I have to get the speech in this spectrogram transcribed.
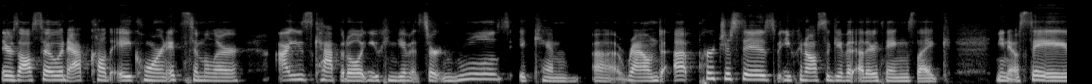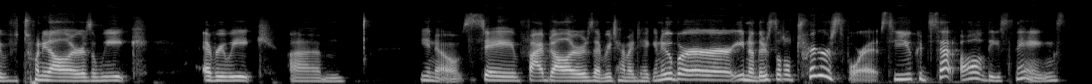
There's also an app called Acorn. It's similar. I use Qapital. You can give it certain rules. It can uh, round up purchases, but you can also give it other things like, you know, save $20 a week every week. Um, you know, save $5 every time I take an Uber. You know, there's little triggers for it. So you could set all of these things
